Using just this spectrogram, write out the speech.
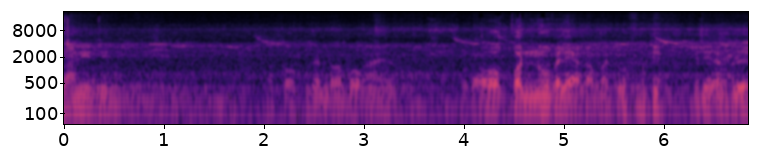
ต้านนี่ที่ก็ตกเพื่อนก็บอกง่ายแต่โอ้คนนู่นไปแล้วก็มาดูไม่จะที่ทำพื้น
